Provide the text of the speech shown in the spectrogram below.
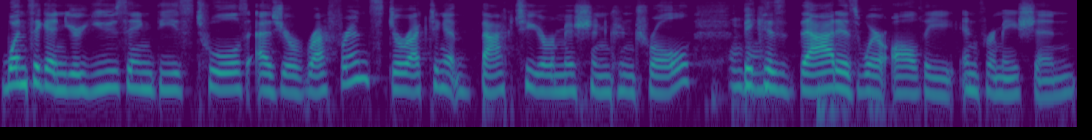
once again, you're using these tools as your reference, directing it back to your mission control, Mhm. because that is where all the information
